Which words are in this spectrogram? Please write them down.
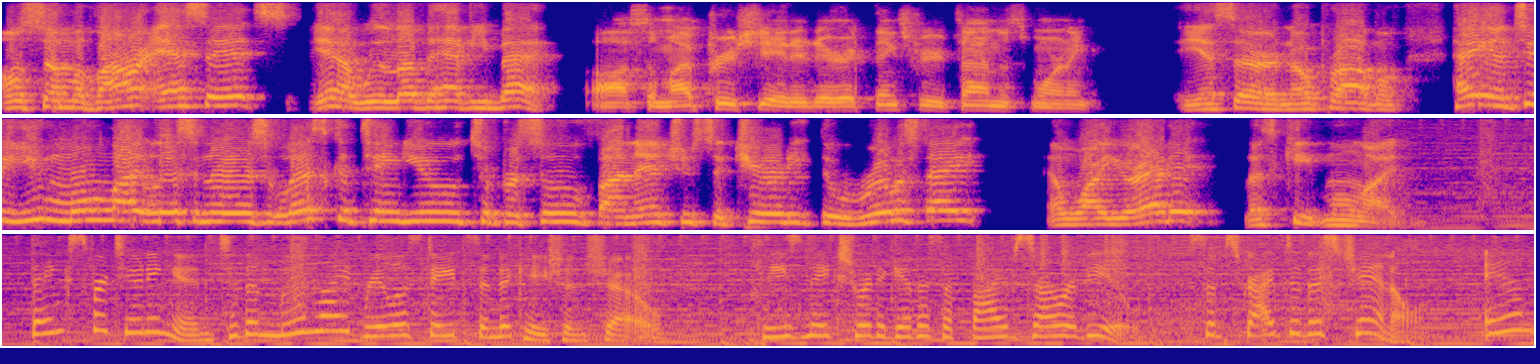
on some of our assets. Yeah, we'd love to have you back. Awesome. I appreciate it, Eric. Thanks for your time this morning. Yes, sir. No problem. Hey, until you Moonlight listeners, let's continue to pursue financial security through real estate. And while you're at it, let's keep Moonlight. Thanks for tuning in to the Moonlight Real Estate Syndication Show. Please make sure to give us a five star review, subscribe to this channel, and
